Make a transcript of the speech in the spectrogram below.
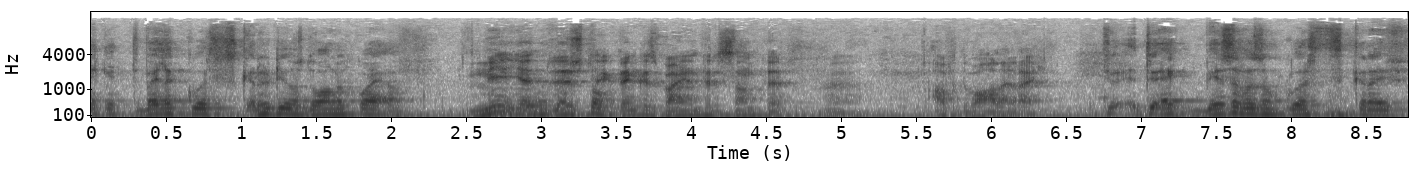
Ek het terwyl ek koers Rudy ons dwaal nou kwai af. Nee, ja, Moet ons dis, ek dink is baie interessante uh, afdwalery. Toe toe ek besig was om koers te skryf,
